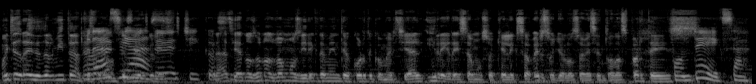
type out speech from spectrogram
Muchas gracias, Almita. Gracias. miércoles. Ustedes, chicos. Gracias, nosotros nos vamos directamente a corte comercial y regresamos aquí al Exaverso, ya lo sabes, en todas partes. Ponte exa.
